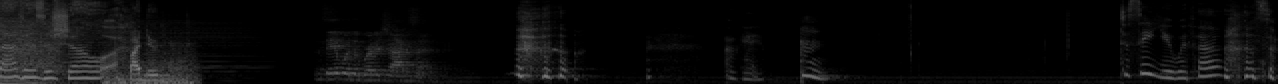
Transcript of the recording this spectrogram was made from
Life is a show. Bye, dude. Okay. to see you with her. Sorry.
